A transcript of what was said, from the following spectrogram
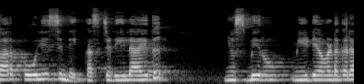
കാർ പോലീസിന്റെ കസ്റ്റഡിയിലായത്. News bureau media Vadakara.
